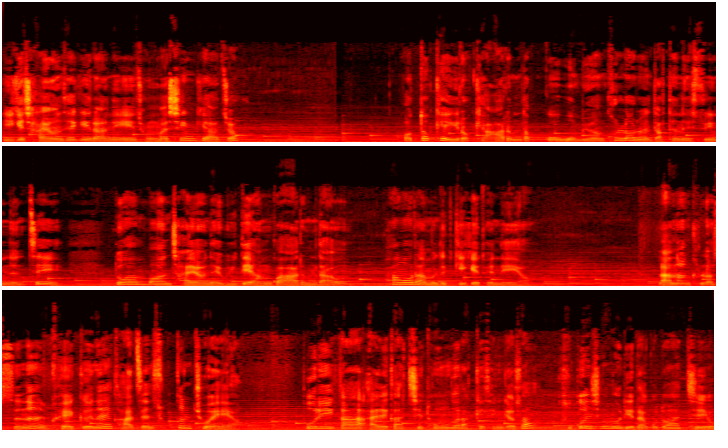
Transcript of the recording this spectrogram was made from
이게 자연색이라니 정말 신기하죠? 어떻게 이렇게 아름답고 오묘한 컬러를 나타낼 수 있는지 또 한번 자연의 위대함과 아름다움, 황홀함을 느끼게 되네요. 라넌클러스는 괴근을 가진 숙근초예요. 뿌리가 알같이 동그랗게 생겨서 구근 식물이라고도 하지요.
